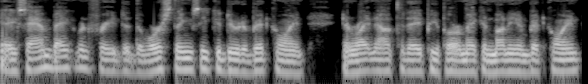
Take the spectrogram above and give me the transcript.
Okay. Sam Bankman Fried did the worst things he could do to Bitcoin. And right now today, people are making money in Bitcoin.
